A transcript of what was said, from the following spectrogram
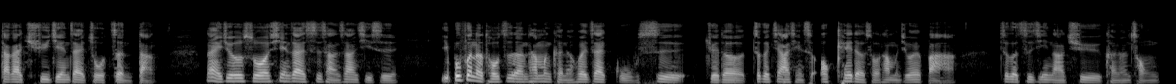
大概区间在做震荡。那也就是说，现在市场上其实一部分的投资人，他们可能会在股市觉得这个价钱是 OK 的时候，他们就会把这个资金拿去，可能从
